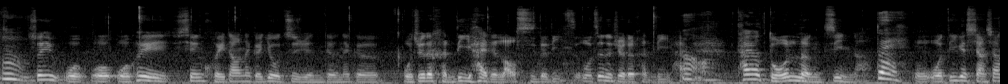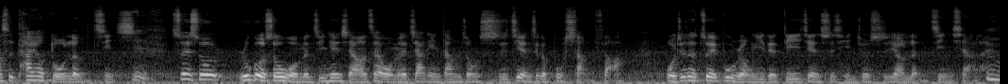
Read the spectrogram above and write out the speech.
嗯，所以我我我会先回到那个幼稚园的那个我觉得很厉害的老师的例子，我真的觉得很厉害。嗯，他要多冷静啊！对，我我第一个想象是他要多冷静。是，所以说，如果说我们今天想要在我们的家庭当中实践这个不赏罚，我觉得最不容易的第一件事情就是要冷静下来。嗯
